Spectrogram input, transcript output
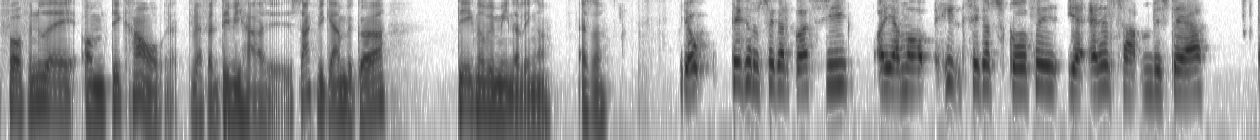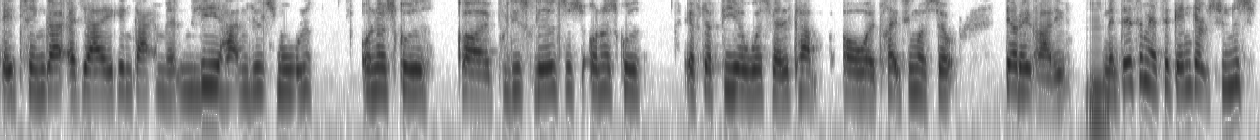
for at finde ud af, om det krav, eller i hvert fald det, vi har øh, sagt, vi gerne vil gøre, det er ikke noget, vi mener længere. Altså... Jo, det kan du sikkert godt sige, og jeg må helt sikkert skuffe jer alle sammen, hvis det er, at I tænker, at jeg ikke engang imellem lige har en lille smule underskud og politisk ledelsesunderskud efter fire ugers valgkamp og øh, tre timers søvn. Det har du helt ret i. Mm. Men det, som jeg til gengæld synes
